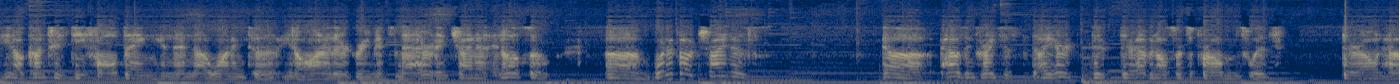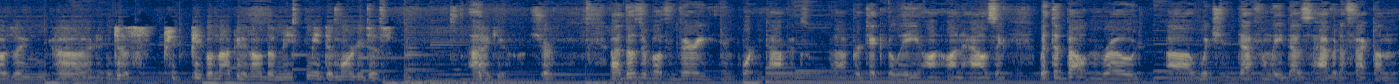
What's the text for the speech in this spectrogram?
you know, countries defaulting and then not wanting to, you know, honor their agreements and that hurting China. And also, um, what about China's uh, housing crisis. I heard they're, they're, having all sorts of problems with their own housing, uh, just p- people not being able to meet, meet their mortgages. Uh, Thank you. Sure. Uh, those are both very important topics, uh, particularly on, on, housing. With the Belt and Road, uh, which definitely does have an effect on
